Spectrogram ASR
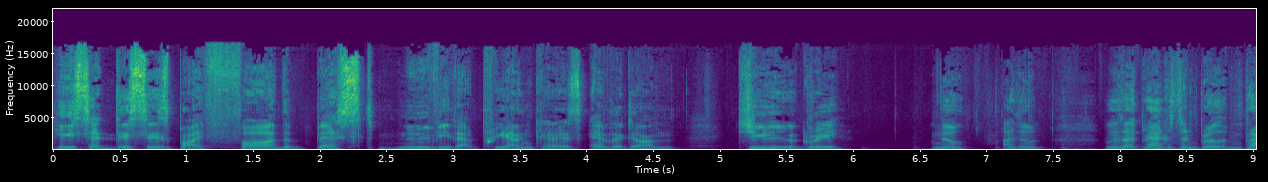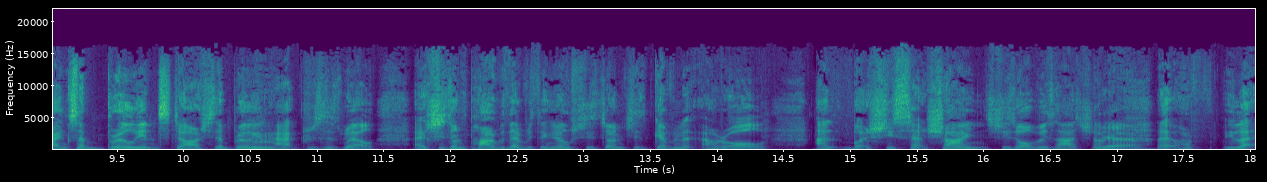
he said this is by far the best movie that Priyanka has ever done. Do you agree? No, I don't. Because like Priyanka's done brilliant. Priyanka's a brilliant star. She's a brilliant Hmm. actress as well. And she's on par with everything else she's done. She's given it her all. And but she shines. She's always has shined. Yeah. Like her, like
